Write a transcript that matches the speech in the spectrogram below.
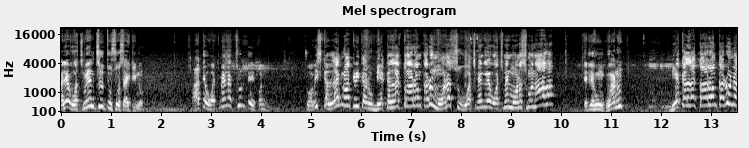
એટલે વોચમેન છું તું સોસાયટીનો હા તે વોચમેન જ છું ને તે પણ ચોવીસ કલાક નોકરી કરું બે કલાક તો આરામ કરું મોણસ છું. વોચમેન એટલે વોચમેન મોણસમાં ના આવે. એટલે હું ઊંઘવાનું? બે કલાક તો આરામ કરું ને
